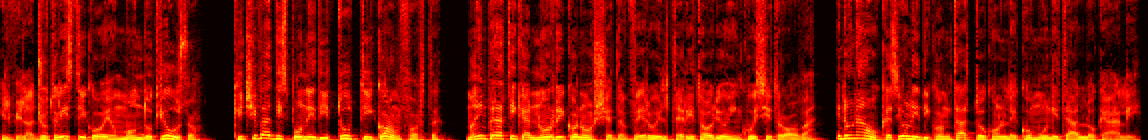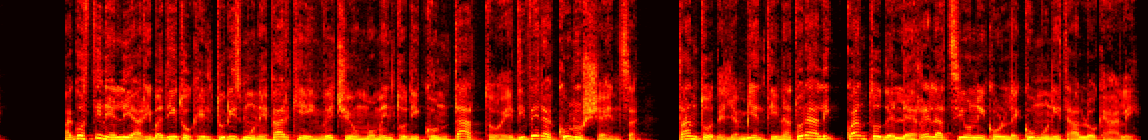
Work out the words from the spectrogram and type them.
Il villaggio turistico è un mondo chiuso. Chi ci va dispone di tutti i comfort, ma in pratica non riconosce davvero il territorio in cui si trova e non ha occasioni di contatto con le comunità locali. Agostinelli ha ribadito che il turismo nei parchi è invece un momento di contatto e di vera conoscenza, tanto degli ambienti naturali quanto delle relazioni con le comunità locali.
